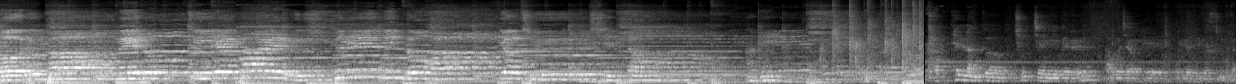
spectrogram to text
어둠 밤에도 주의 밝은 빛 인도하여 주신다 아멘 탤런트 축제 예배를 아버지 앞에 올려드리겠습니다.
